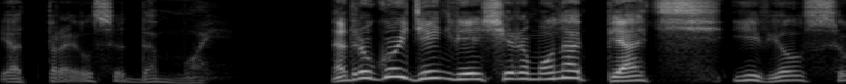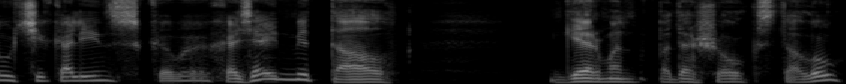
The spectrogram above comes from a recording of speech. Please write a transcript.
и отправился домой. На другой день вечером он опять явился у Чекалинского, хозяин металл. Герман подошел к столу,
